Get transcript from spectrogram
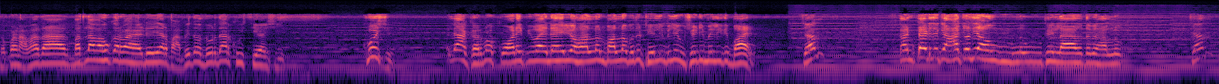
તો પણ હવે તા બદલાવ આવું કરવા હેડ્યો યાર. ભાભી તો જોરદાર ખુશ થઈ હશે. ખુશ? એટલે આ ઘરમાં પાણી પીવાય નહીં રહ્યો હાલનો બાલનો બધું ઠેલી મેલી ઉછેડી મેલી હતી બહાર. ચમ? કંટાળી કે આ ચોથી આવું ઉઠીને લાયા છો તમે હાલનો? ચમ?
